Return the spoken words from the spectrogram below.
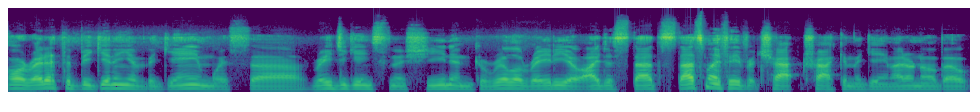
Or right at the beginning of the game with uh, Rage Against the Machine and Guerrilla Radio. I just that's that's my favorite tra- track in the game. I don't know about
